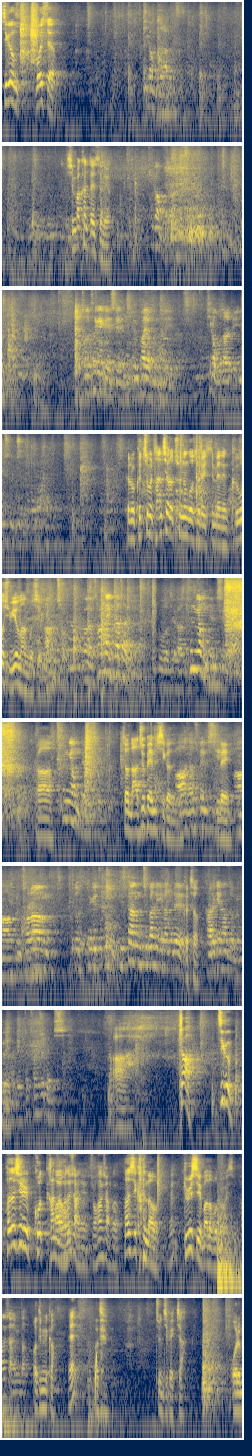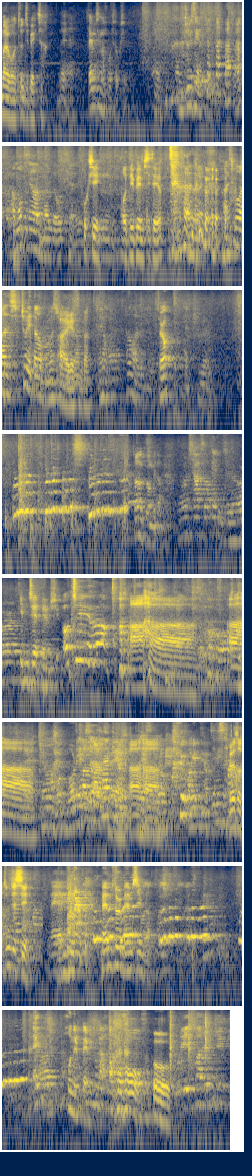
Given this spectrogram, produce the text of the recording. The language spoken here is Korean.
지금 뭐 있어요? 피가 모자라고 있어. 신박한 댄스네요. 피가 모자라고 있어. 전 세계에 계신 뱀파이어 분들이 피가 모자랄 때 일춤 추고. 그럼 그 춤을 단체로 추는 곳으로 있으면 그곳이 위험한 곳이고. 아 그렇죠. 그거 상당히 피하자입니다. 그리고 제가 통영 뱀씨가 아, 통영 뱀씨. 저 나주 뱀 씨거든요. 아 나주 뱀 씨. 네. 아 그럼 저랑 되게 조금 비슷한 집안이긴 한데. 그쵸. 다르긴 하죠 명백하게. 네. 저 전주 뱀 씨. 아. 자, 지금 화장실 곧아 간다고. 화장실 아니에요. 저 화장실 안 가요. 화장실 간다고. 네? 규빈 씨 받아보도록 하겠습니다. 화장실 아닙니다. 어딥니까? 네? 어디? 쭌지 백작. 오랜만에 본 쭌지 백작. 네. 뺨 생각하고 있어 혹시? 엄청 생각해. 아무것도 생각 안 나는데 어떻게 해야 돼? 혹시 어디 뱀씨세요? 아시고 한 10초 있다가 보면 아, 알겠습니다. 네, 형 하나만 알려주세요. 저요? 저는 그겁니다. 임재 뱀씨. 어찌야? 아하. 아하. 머리 하얗게 아하. 그래서 쭌지 씨. 뱀술 뱀씨입니다. 혼을 뺨입니다. 오. 우리 사진 찍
